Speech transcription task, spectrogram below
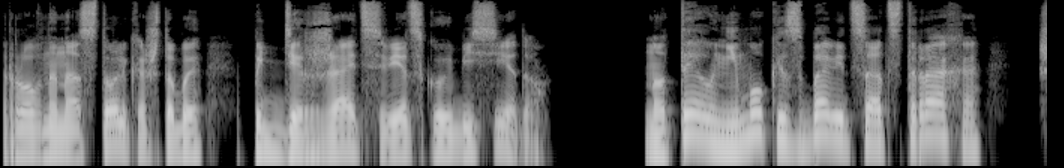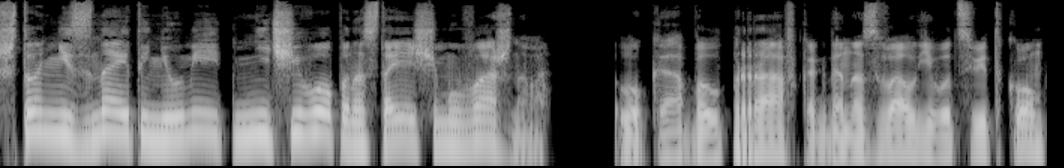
ровно настолько, чтобы поддержать светскую беседу. Но Тео не мог избавиться от страха, что не знает и не умеет ничего по-настоящему важного. Лука был прав, когда назвал его цветком,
